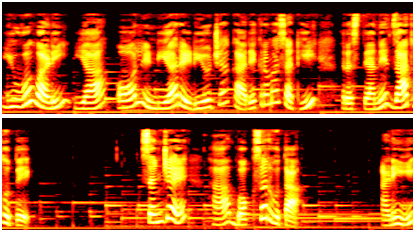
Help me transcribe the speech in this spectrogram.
युववाणी या ऑल इंडिया रेडिओच्या कार्यक्रमासाठी रस्त्याने जात होते. संजय हा बॉक्सर होता आणि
